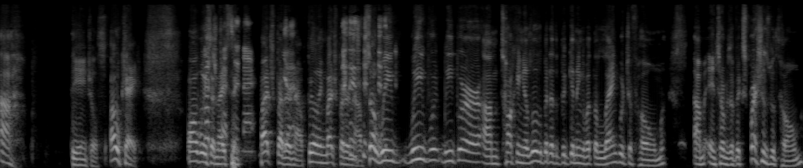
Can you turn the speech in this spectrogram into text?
Ah, the angels. Okay, always Much a nice thing. now. Much better Yeah. now. Feeling much better now. So we we we were um, talking a little bit at the beginning about the language of home, um, in terms of expressions with home.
